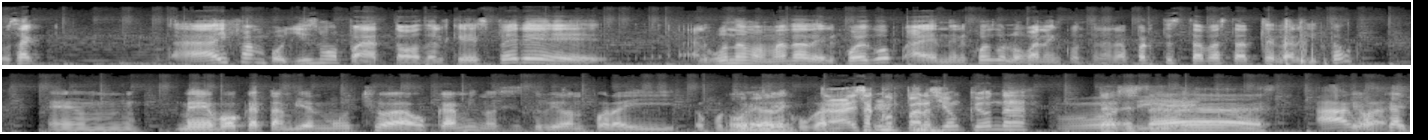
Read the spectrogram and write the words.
o sea, hay fanboyismo para todo. El que espere alguna mamada del juego, ah, en el juego lo van a encontrar. Aparte está bastante larguito. Em, me evoca también mucho a Okami. No sé si tuvieron por ahí oportunidad Órale. de jugar. Ah, esa comparación, ¿qué onda? Oh, Está, sí, está- Agua. Okami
